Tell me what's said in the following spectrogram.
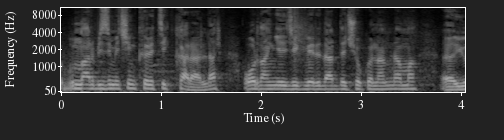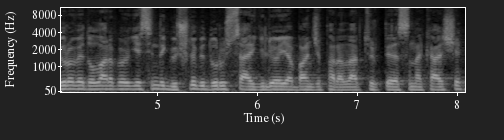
Bunlar bizim için kritik kararlar. Oradan gelecek veriler de çok önemli ama e, euro ve dolar bölgesinde güçlü bir duruş sergiliyor yabancı paralar Türk lirasına karşı.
